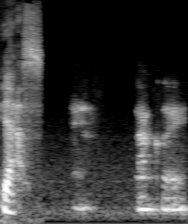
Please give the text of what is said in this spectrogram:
yes, Exactly.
